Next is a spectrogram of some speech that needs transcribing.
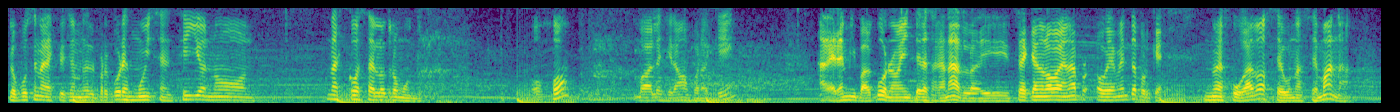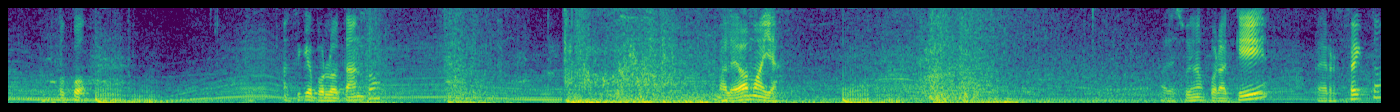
lo puse en la descripción. El parkour es muy sencillo, no, no es cosa del otro mundo. Ojo. Vale, giramos por aquí. A ver, es mi parkour, no me interesa ganarlo. Y sé que no lo voy a ganar, obviamente, porque no he jugado hace una semana. Poco. Así que por lo tanto... Vale, vamos allá. Vale, subimos por aquí. Perfecto.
